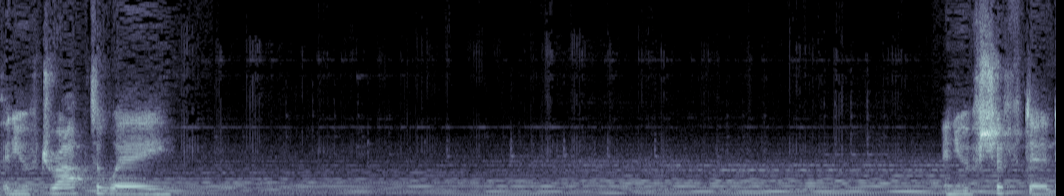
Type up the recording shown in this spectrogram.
that you have dropped away and you've shifted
